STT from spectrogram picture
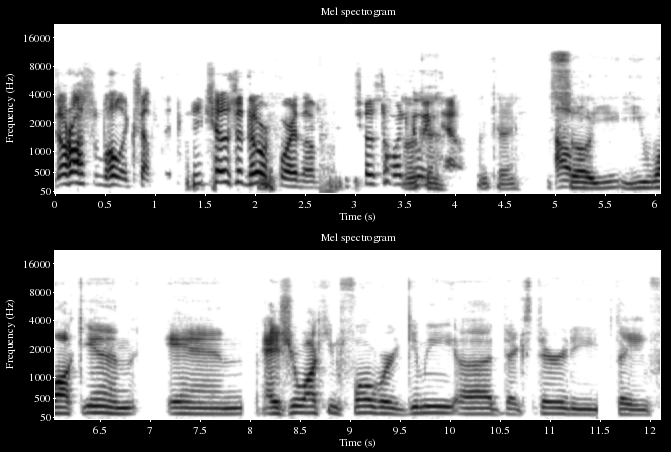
Zoros will accept it. He chose the door for them. He chose the one going Okay. down. Okay. So you you walk in, and as you're walking forward, give me a dexterity save.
